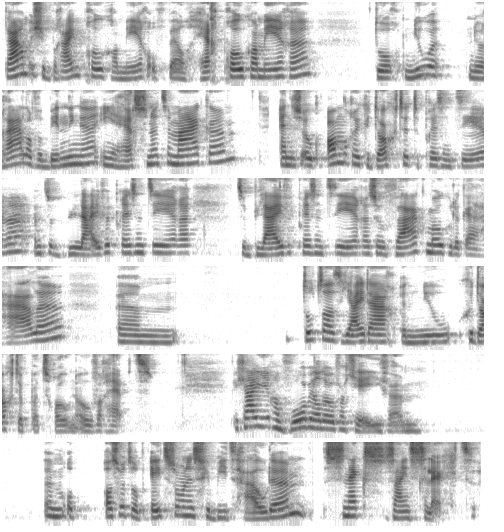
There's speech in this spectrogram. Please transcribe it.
Daarom is je brein programmeren, ofwel herprogrammeren, door nieuwe neurale verbindingen in je hersenen te maken. En dus ook andere gedachten te presenteren en te blijven presenteren, te blijven presenteren, zo vaak mogelijk herhalen. Um, totdat jij daar een nieuw gedachtepatroon over hebt. Ik ga hier een voorbeeld over geven. Um, op, als we het op eetstoornisgebied houden, snacks zijn slecht.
